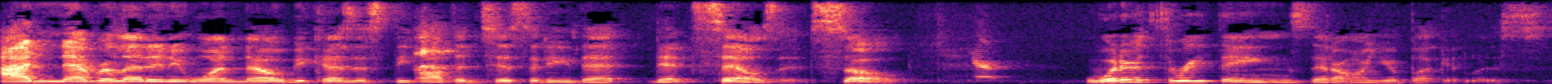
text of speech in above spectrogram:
I never let anyone know because it's the authenticity that that sells it. So, yep. what are three things that are on your bucket list?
